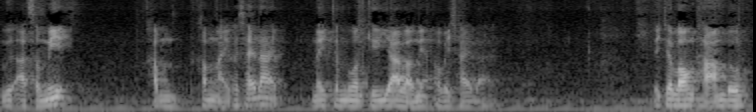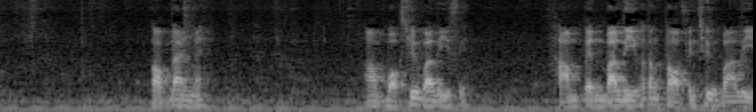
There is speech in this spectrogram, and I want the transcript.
หรืออัสมิคำคำไหนก็ใช้ได้ ในจำนวนกิริยาเหล่านี้เอาไปใช้ได้ เดี๋ยวจะลองถามดู ตอบได้ไหมเอาบอกชื่อบาลีสิ ถามเป็นบาลีเขาต้องตอบเป็นชื่อบาลี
